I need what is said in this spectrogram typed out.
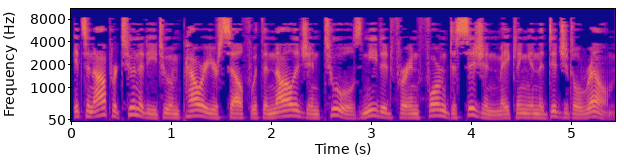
it's an opportunity to empower yourself with the knowledge and tools needed for informed decision making in the digital realm.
